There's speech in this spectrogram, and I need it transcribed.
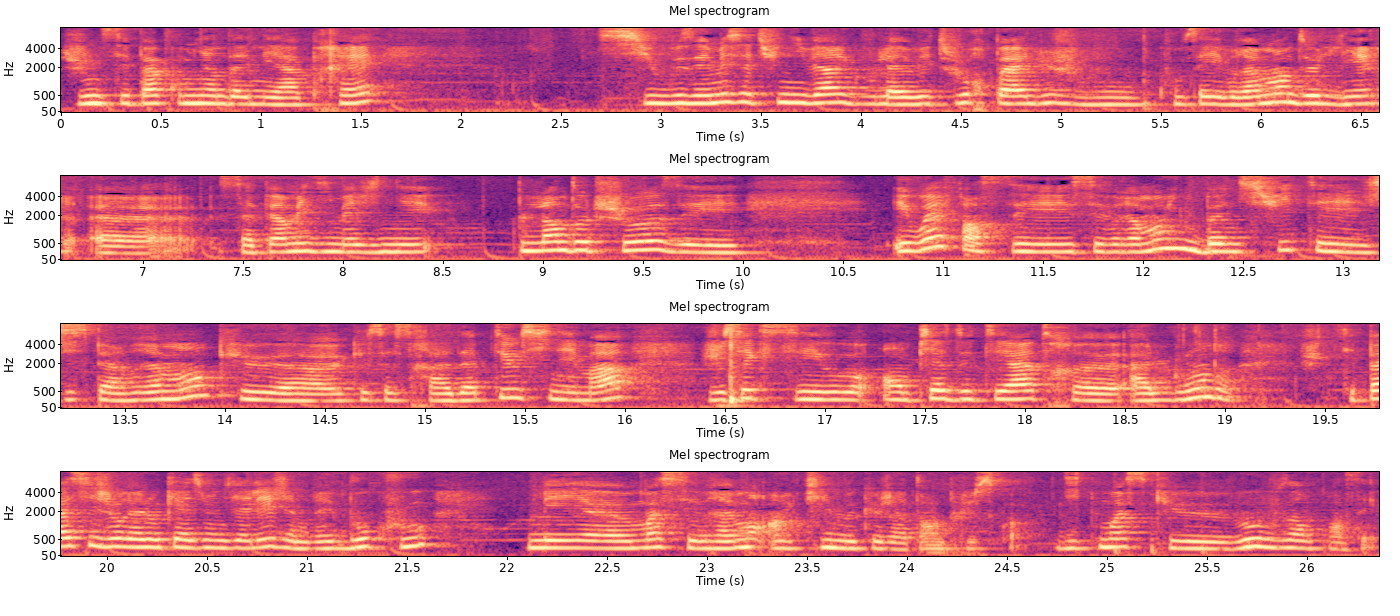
je ne sais pas combien d'années après. Si vous aimez cet univers et que vous l'avez toujours pas lu, je vous conseille vraiment de le lire. ça permet d'imaginer plein d'autres choses et, et ouais, enfin c'est vraiment une bonne suite et j'espère vraiment que, euh, que ça sera adapté au cinéma. Je sais que c'est en pièce de théâtre euh, à Londres. Sais pas si j'aurai l'occasion d'y aller, j'aimerais beaucoup. Mais euh, moi c'est vraiment un film que j'attends le plus quoi. Dites-moi ce que vous vous en pensez.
